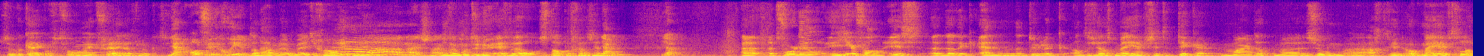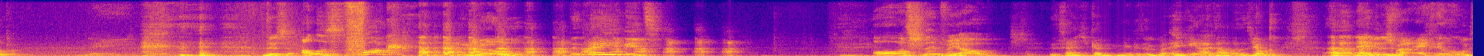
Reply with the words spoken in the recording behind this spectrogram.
zullen we kijken of het volgende week vrijdag lukt? Ja, oh, vind ik een goeie. Dan houden we er een beetje gewoon ritme in. Ah, nice, nice. Want we moeten nu echt wel stappen gaan zetten. Ja, ja. Eh, het voordeel hiervan is eh, dat ik en natuurlijk enthousiast mee heb zitten tikken, maar dat mijn Zoom eh, achterin ook mee heeft gelopen. Dus alles. Fuck! Lul. Dat meen je niet. Oh, wat slim van jou. Dit geintje kan ik nu natuurlijk maar één keer uithalen, dat is jammer. Eh, Nee, dat is wel echt heel goed.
